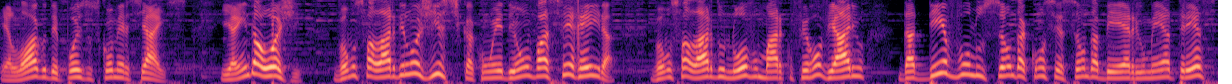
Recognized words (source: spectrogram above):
É logo depois dos comerciais. E ainda hoje, vamos falar de logística com Edeon Vaz Ferreira. Vamos falar do novo marco ferroviário, da devolução da concessão da BR-163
